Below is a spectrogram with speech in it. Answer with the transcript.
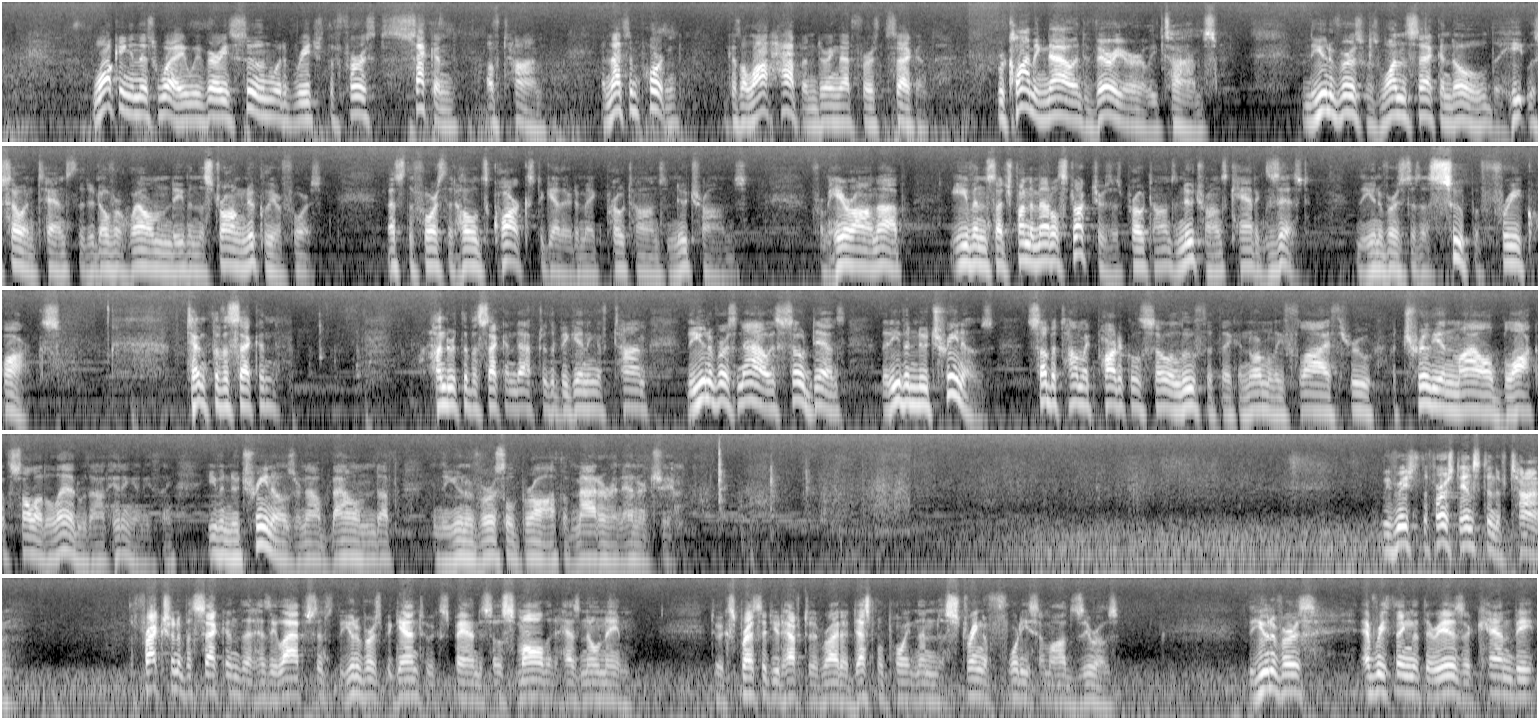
Walking in this way, we very soon would have reached the first second of time. And that's important because a lot happened during that first second. We're climbing now into very early times. When the universe was one second old, the heat was so intense that it overwhelmed even the strong nuclear force. That's the force that holds quarks together to make protons and neutrons. From here on up, even such fundamental structures as protons and neutrons can't exist. The universe is a soup of free quarks. Tenth of a second, hundredth of a second after the beginning of time. The universe now is so dense that even neutrinos, subatomic particles so aloof that they can normally fly through a trillion mile block of solid lead without hitting anything, even neutrinos are now bound up in the universal broth of matter and energy. We've reached the first instant of time fraction of a second that has elapsed since the universe began to expand is so small that it has no name. To express it, you'd have to write a decimal point and then a string of 40 some odd zeros. The universe, everything that there is or can be,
